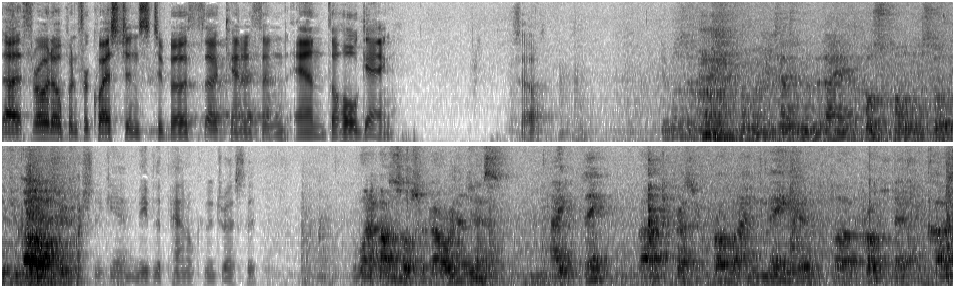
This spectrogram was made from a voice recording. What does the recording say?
uh, throw it open for questions to both uh, Kenneth and, and the whole gang. So. Gentleman that I postponed, so if you could Oh. ask your question again, maybe the panel can address it. One about social Darwinism? Yes. I think uh, Professor Provine may have uh, approached that because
